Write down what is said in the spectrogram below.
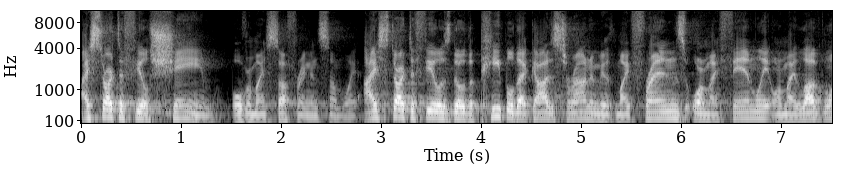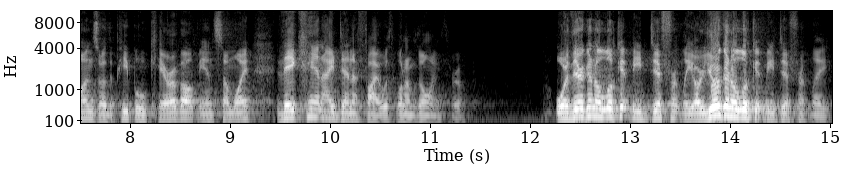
I start to feel shame over my suffering in some way. I start to feel as though the people that God is surrounding me with, my friends or my family or my loved ones or the people who care about me in some way, they can't identify with what I'm going through. Or they're going to look at me differently, or you're going to look at me differently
